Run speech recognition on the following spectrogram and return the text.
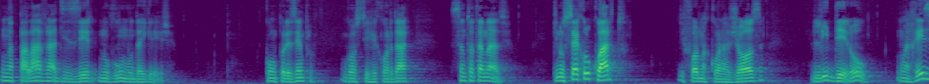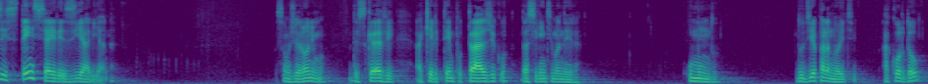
uma palavra a dizer no rumo da igreja. Como, por exemplo, gosto de recordar Santo Atanásio, que no século IV, de forma corajosa, liderou uma resistência à heresia ariana. São Jerônimo descreve aquele tempo trágico da seguinte maneira: O mundo, do dia para a noite, acordou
